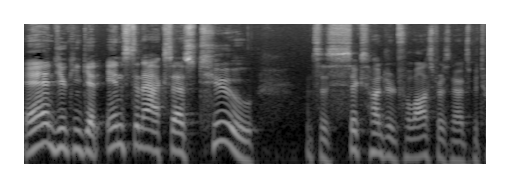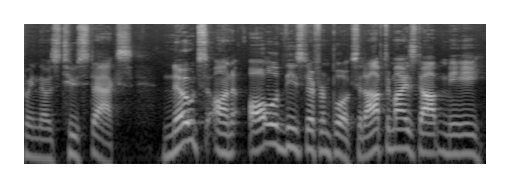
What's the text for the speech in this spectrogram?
And you can get instant access to, it's a 600 Philosopher's Notes between those two stacks. Notes on all of these different books at optimize.me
